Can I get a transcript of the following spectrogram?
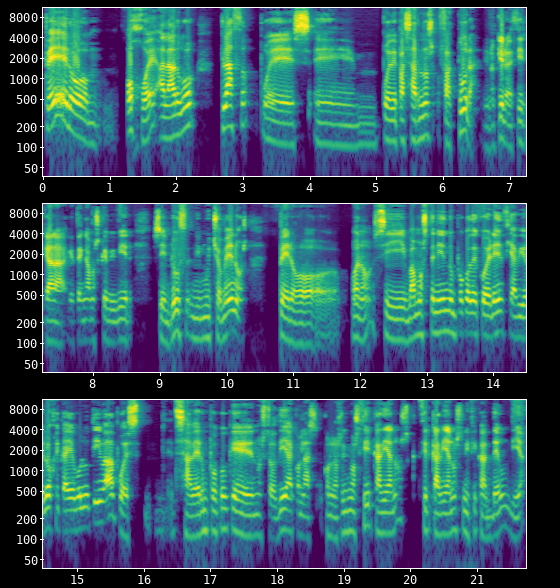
pero, ojo, eh, a largo plazo, pues eh, puede pasarnos factura. Y no quiero decir que ahora que tengamos que vivir sin luz, ni mucho menos, pero bueno, si vamos teniendo un poco de coherencia biológica y evolutiva, pues saber un poco que nuestro día con, las, con los ritmos circadianos, circadianos significa de un día,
